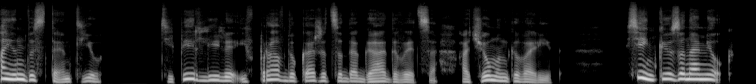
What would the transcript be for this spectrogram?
I understand you. Теперь Лиля и вправду, кажется, догадывается, о чем он говорит. «Сенькаю за намек.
